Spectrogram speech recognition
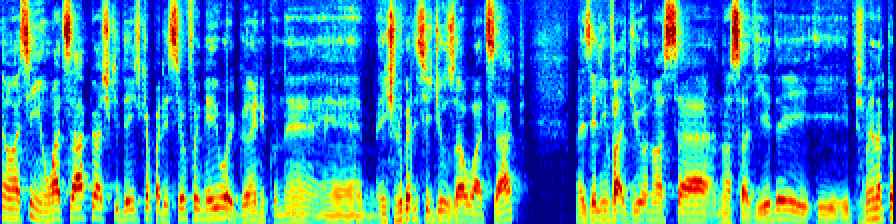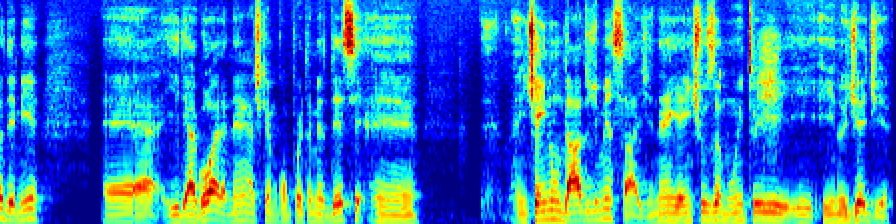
Não, assim, o WhatsApp eu acho que desde que apareceu foi meio orgânico, né? É, a gente nunca decidiu usar o WhatsApp mas ele invadiu a nossa, nossa vida e, e principalmente na pandemia, é, e agora, né, acho que é um comportamento desse, é, a gente é inundado de mensagem, né, e a gente usa muito e, e, e, no dia a dia.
